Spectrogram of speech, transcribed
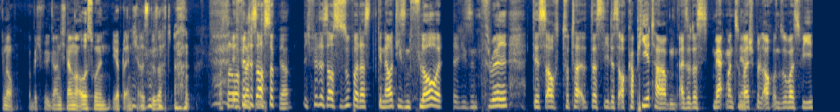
genau, aber ich will gar nicht lange ausholen. Ihr habt eigentlich alles gesagt. ich finde es auch so, ja. ich finde es auch so super, dass genau diesen Flow oder diesen Thrill, das auch total, dass die das auch kapiert haben. Also das merkt man zum ja. Beispiel auch in sowas wie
